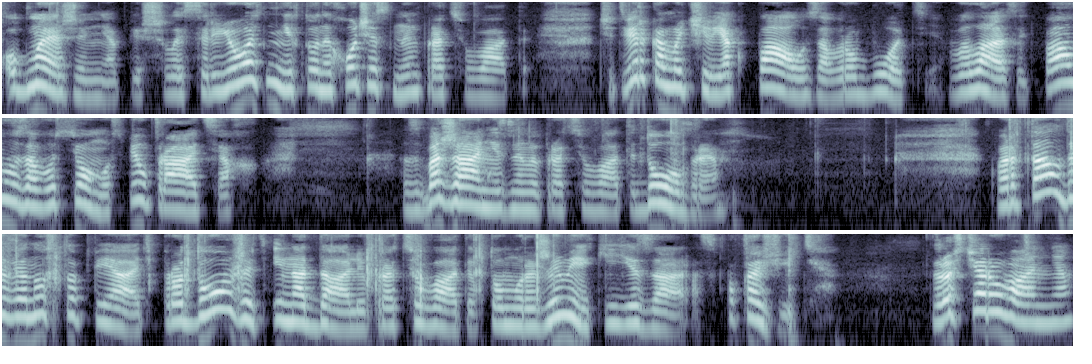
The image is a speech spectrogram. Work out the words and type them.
Обмеження пішли серйозні, ніхто не хоче з ним працювати. Четвірка мечів, як пауза в роботі, вилазить. Пауза в усьому, співпрацях, з бажанні з ними працювати. Добре. Квартал 95 продовжить і надалі працювати в тому режимі, який є зараз. Покажіть. Розчарування,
